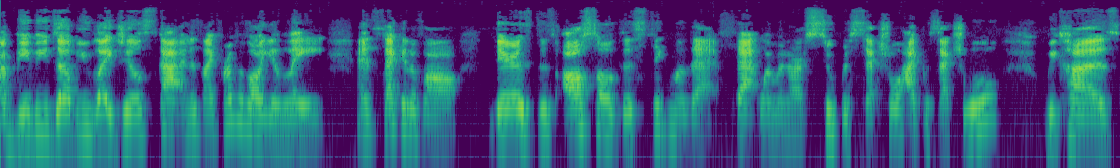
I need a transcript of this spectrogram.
a BBW like Jill Scott. And it's like, first of all, you're late. And second of all, there's this also this stigma that fat women are super sexual, hypersexual, because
